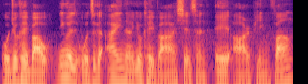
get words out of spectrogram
我就可以把，因为我这个 i 呢，又可以把它写成 a r 平方，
